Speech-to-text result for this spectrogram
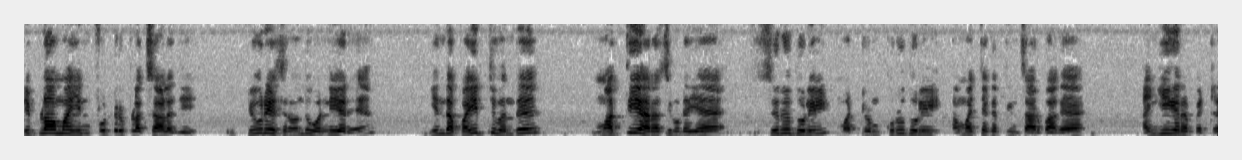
Diploma in foot reflexology. Duration வந்து ஒன் இயரு இந்த பயிற்சி வந்து மத்திய அரசினுடைய சிறுதொழில் மற்றும் குறுதொழில் அமைச்சகத்தின் சார்பாக அங்கீகாரம் பெற்ற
